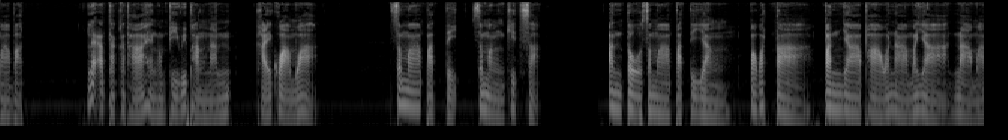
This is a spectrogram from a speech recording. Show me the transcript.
มาบัติ และอัตถกถาแห่งคำพีวิพังนั้น ไขความว่า สมาปติสมังคิดสะ อันโตสมาปติยัง ปวัตตา ปัญญาภาวนามยานามะ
